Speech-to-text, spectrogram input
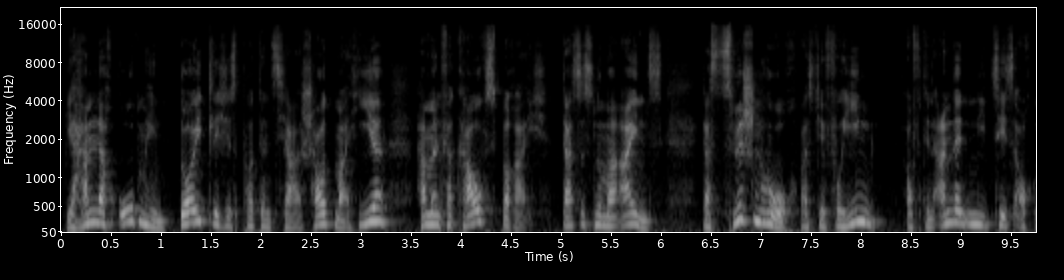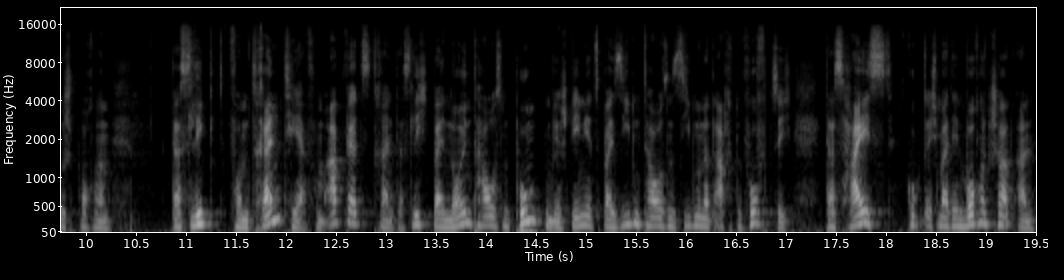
wir haben nach oben hin deutliches Potenzial. Schaut mal, hier haben wir einen Verkaufsbereich. Das ist Nummer 1. Das Zwischenhoch, was wir vorhin auf den anderen Indizes auch gesprochen haben, das liegt vom Trend her, vom Abwärtstrend, das liegt bei 9000 Punkten. Wir stehen jetzt bei 7758. Das heißt, guckt euch mal den Wochenchart an.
